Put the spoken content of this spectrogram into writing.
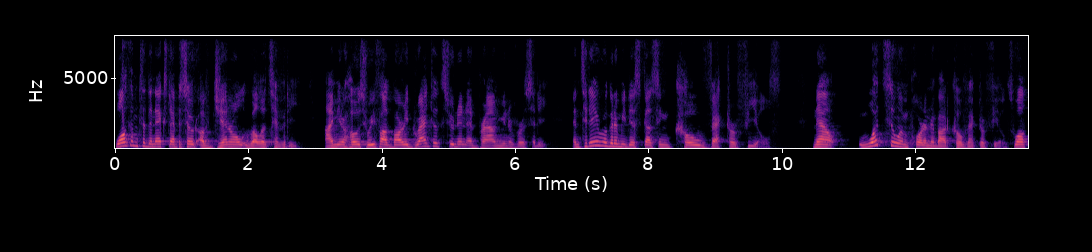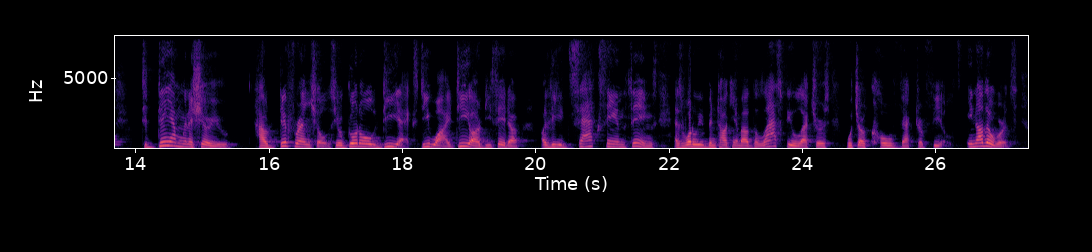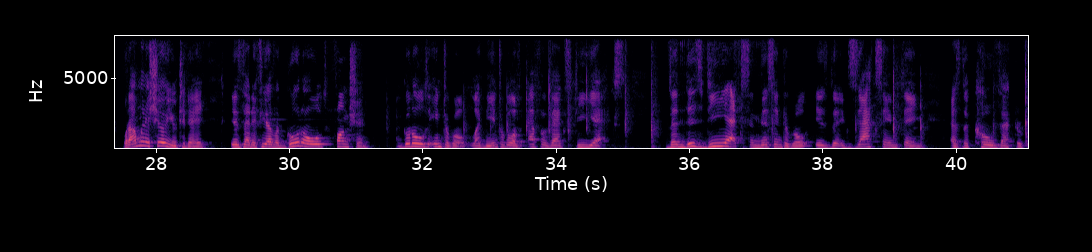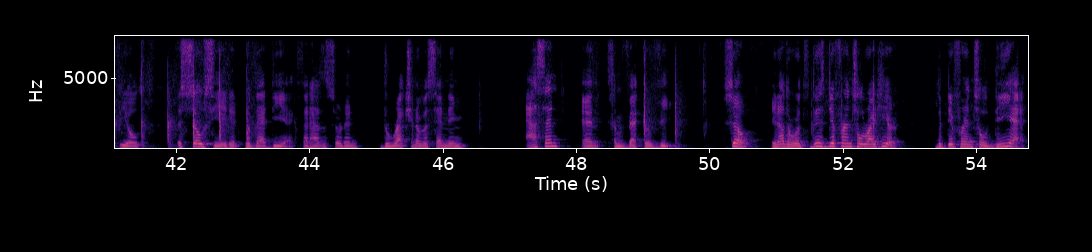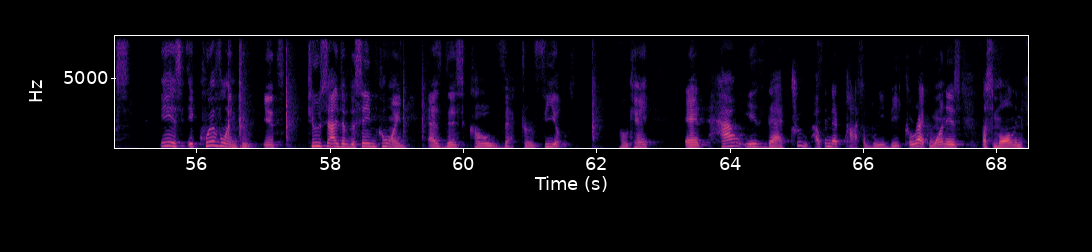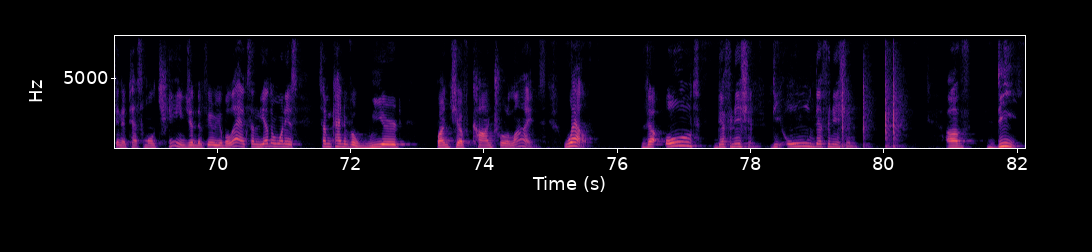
Welcome to the next episode of General Relativity. I'm your host, Rifat Bari, graduate student at Brown University. And today we're going to be discussing covector fields. Now, what's so important about covector fields? Well, today I'm going to show you how differentials, your good old dx, dy, dr, d theta, are the exact same things as what we've been talking about the last few lectures, which are covector fields. In other words, what I'm going to show you today is that if you have a good old function, a good old integral, like the integral of f of x dx, then this dx in this integral is the exact same thing as the covector field associated with that dx that has a certain direction of ascending ascent and some vector v. So, in other words, this differential right here, the differential dx, is equivalent to, it's two sides of the same coin as this covector field. Okay? And how is that true? How can that possibly be correct? One is a small infinitesimal change in the variable x, and the other one is some kind of a weird bunch of contour lines. Well, the old definition, the old definition of d,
